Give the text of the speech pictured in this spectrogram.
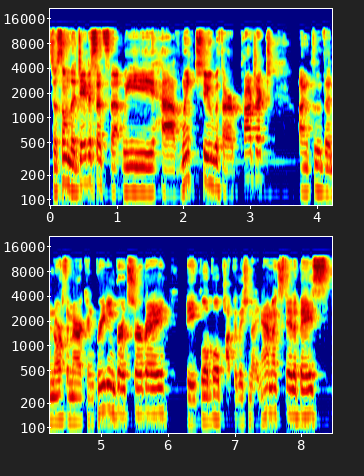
So some of the data sets that we have linked to with our project include the North American Breeding Bird Survey, the Global Population Dynamics Database,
